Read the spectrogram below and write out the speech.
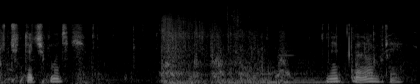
Küçük de çıkmadı ki. Ne ettiler ha burayı?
